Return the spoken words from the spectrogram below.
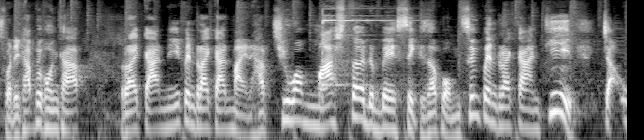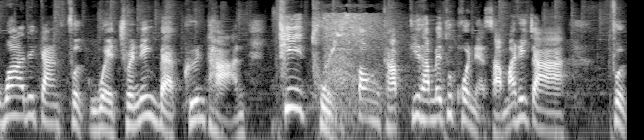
สวัสดีครับทุกคนครับ รายการนี้เป็นรายการใหม่นะครับ ชื่อว่า Master the Basics ครับผม ซึ่งเป็นรายการที่จะว่าด้วยการฝึกเวทเทรนนิ่งแบบพื้นฐานที่ถูกต้องครับ ที่ทำให้ทุกคนเนี่ยสามารถที่จะ ฝึก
